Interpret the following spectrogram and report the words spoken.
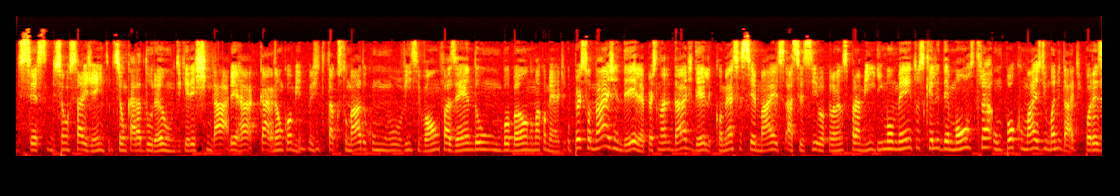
de, ser, de ser um sargento, de ser um cara durão, de querer xingar, berrar. Cara, não combina. A gente tá acostumado com o Vince Vaughn fazendo um bobão numa comédia. O personagem dele, a personalidade dele, começa a ser mais acessível, pelo menos para mim, em momentos que ele demonstra um pouco mais de humanidade. Por exemplo,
